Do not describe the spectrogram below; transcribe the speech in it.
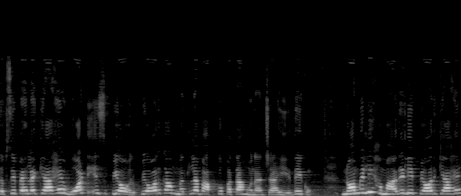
सबसे पहला क्या है? व्हाट इज़ प्योर प्योर का मतलब आपको पता होना चाहिए। देखो नॉर्मली हमारे लिए प्योर क्या है?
